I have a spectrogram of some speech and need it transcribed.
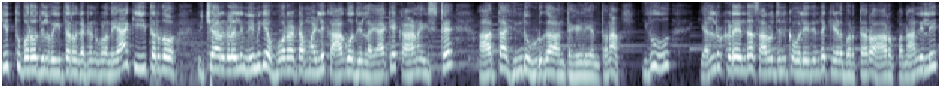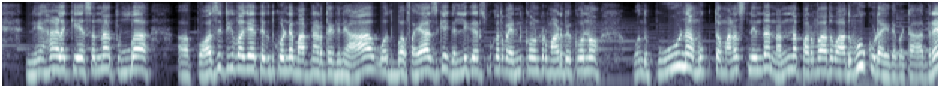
ಕಿತ್ತು ಬರೋದಿಲ್ವ ಈ ಥರದ ಘಟನೆಗಳನ್ನು. ಯಾಕೆ ಈ ಥರದ ವಿಚಾರಗಳಲ್ಲಿ ನಿಮಗೆ ಹೋರಾಟ ಮಾಡಲಿಕ್ಕೆ ಆಗೋದಿಲ್ಲ? ಯಾಕೆ? ಕಾರಣ ಇಷ್ಟೇ, ಆತ ಹಿಂದೂ ಹುಡುಗ ಅಂತ ಹೇಳಿ ಅಂತನ? ಇದು ಎಲ್ಲರ ಕಡೆಯಿಂದ ಸಾರ್ವಜನಿಕ ವಲಯದಿಂದ ಕೇಳಿ ಬರ್ತಾ ಇರೋ ಆರೋಪ. ನಾನಿಲ್ಲಿ ನೇಹಾಳ ಕೇಸನ್ನು ತುಂಬ ಪಾಸಿಟಿವ್ ಆಗೇ ತೆಗೆದುಕೊಂಡೇ ಮಾತನಾಡ್ತಾ ಇದ್ದೀನಿ. ಆ ಒಬ್ಬ ಫಯಾಜ್ಗೆ ಗಲ್ಲಿಗೇರಿಸ್ಬೇಕು ಅಥವಾ ಎನ್ಕೌಂಟ್ರ್ ಮಾಡಬೇಕು ಅನ್ನೋ ಒಂದು ಪೂರ್ಣ ಮುಕ್ತ ಮನಸ್ಸಿನಿಂದ ನನ್ನ ಪರ್ವಾದವಾದವೂ ಕೂಡ ಇದೆ. ಬಟ್ ಆದರೆ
